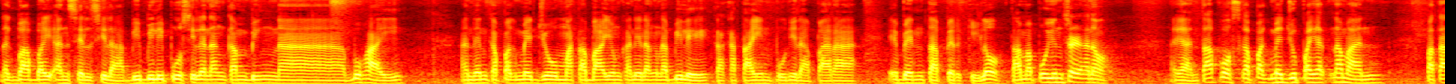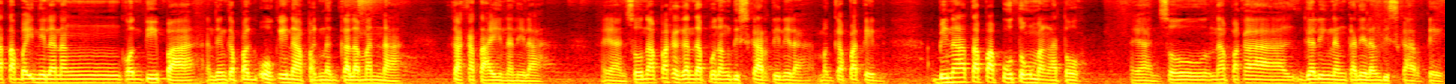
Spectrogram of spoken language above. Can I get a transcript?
nagbabay and sell sila. Bibili po sila ng kambing na buhay. And then kapag medyo mataba yung kanilang nabili, kakatayin po nila para ibenta per kilo. Tama po yun sir, ano? Ayan. Tapos kapag medyo payat naman, patatabay nila ng konti pa. And then kapag okay na, pag nagkalaman na, kakatayin na nila. Ayan. So napakaganda po ng diskarte nila, magkapatid. Binata pa po tong mga to. Ayan. So napakagaling ng kanilang diskarte.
